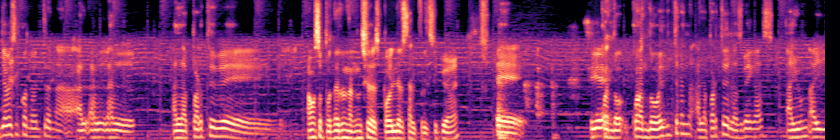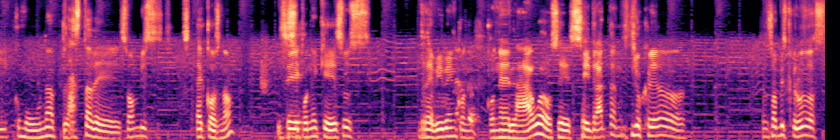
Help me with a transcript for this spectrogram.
ya ves que cuando entran a, la parte de. Vamos a poner un anuncio de spoilers al principio, ¿eh? eh, ¿eh? Cuando, cuando entran a la parte de Las Vegas, hay un hay como una plasta de zombies secos, ¿no? Y se supone que esos reviven con, con el agua o se, se hidratan, yo creo. Son zombies crudos.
